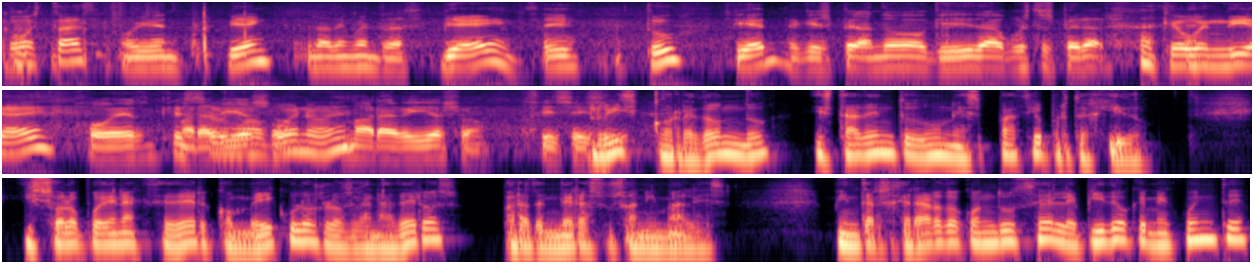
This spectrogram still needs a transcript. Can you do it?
¿cómo estás? Muy bien. ¿bien? ¿Qué tal te encuentras? bien Sí. ¿tú? Bien, aquí esperando, aquí da gusto esperar. qué buen día ¿eh? Joder, Qué maravilloso. bueno, ¿eh? Maravilloso. Sí, sí, sí. Risco Redondo está dentro de un espacio protegido y solo pueden acceder con vehículos los ganaderos para atender a sus animales. Mientras Gerardo conduce, le pido que me cuente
